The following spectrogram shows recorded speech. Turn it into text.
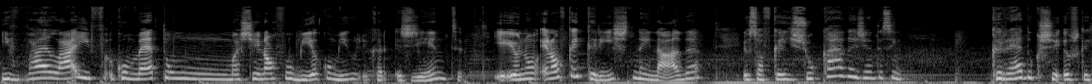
e vai lá e comete um, uma xenofobia comigo. Gente, eu não, eu não fiquei triste nem nada, eu só fiquei chocada, gente, assim credo que eu fiquei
